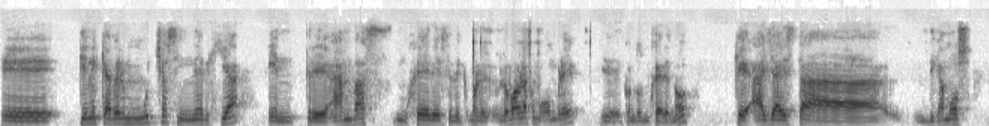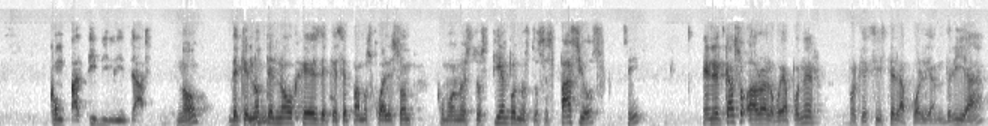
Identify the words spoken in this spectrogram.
eh, tiene que haber mucha sinergia entre ambas mujeres. bueno, lo voy a hablar como hombre y, con dos mujeres, ¿no? Que haya esta, digamos, compatibilidad, ¿no? De que no te enojes, de que sepamos cuáles son como nuestros tiempos, nuestros espacios, ¿sí? En el caso, ahora lo voy a poner, porque existe la poliandría,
